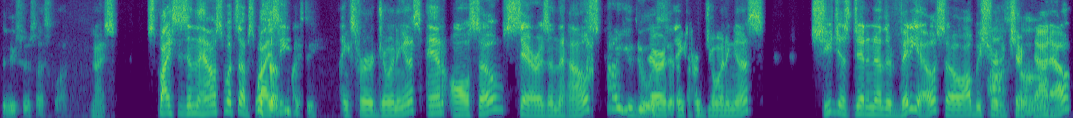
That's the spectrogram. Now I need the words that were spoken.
the new Suicide Squad. Nice. Spicy's in the house. What's up, What's Spicy? up, Spicy? Thanks for joining us. And also, Sarah's in the house. How are you doing, Sarah, Sarah? thanks for joining us. She just did another video, so I'll be sure to check that out.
